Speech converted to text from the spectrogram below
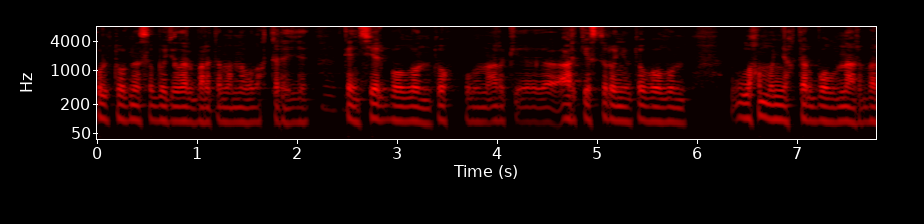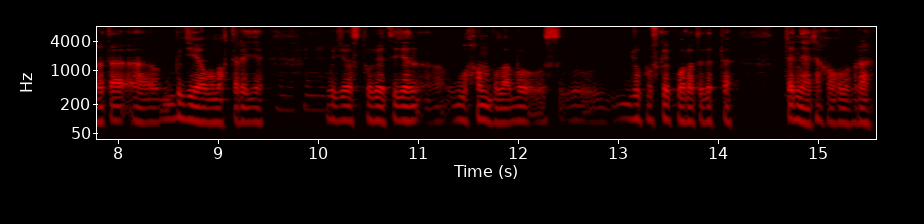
Культурный событиялар бар таманна улактар эже. Концерт болун, тоқ болун, орке- оркестр ойнуто болун, улахан муньяктар болунар барата будия улактар эже. Будия студия теден улахан була бу Жукускай кораты гытта тенете кагыл бара.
